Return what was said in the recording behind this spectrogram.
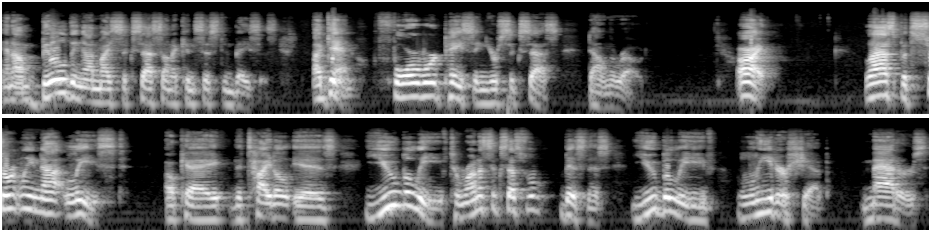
and I'm building on my success on a consistent basis. Again, forward pacing your success down the road. All right. Last but certainly not least, okay, the title is You Believe to Run a Successful Business, you believe leadership matters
